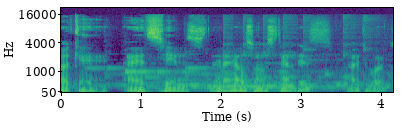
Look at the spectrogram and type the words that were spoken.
Okay, it seems that I also understand this, how it works.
